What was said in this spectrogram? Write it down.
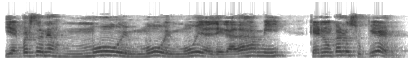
Y hay personas muy, muy, muy allegadas a mí que nunca lo supieron.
